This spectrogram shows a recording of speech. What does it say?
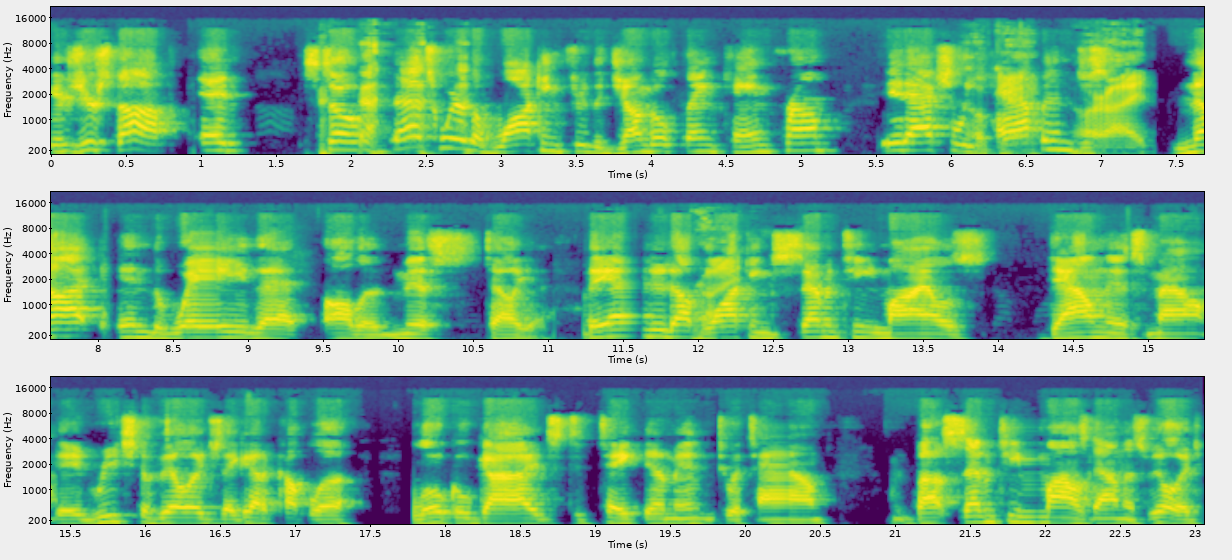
Here's your stop. And so that's where the walking through the jungle thing came from. It actually okay. happened, just not in the way that all the myths tell you. They ended up right. walking 17 miles down this mountain. They'd reached a village. They got a couple of local guides to take them into a town about 17 miles down this village.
